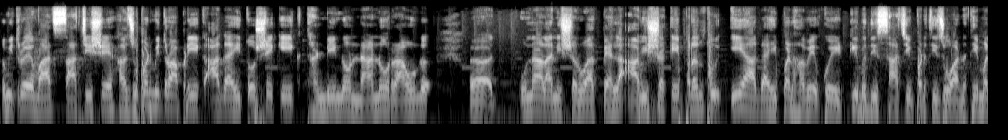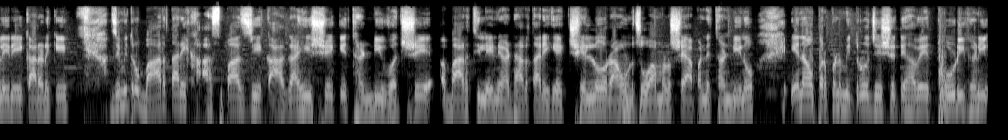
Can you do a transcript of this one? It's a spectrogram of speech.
તો મિત્રો, એ વાત સાચી છે. હજુ પણ મિત્રો, આપણી એક આગાહી તો છે કે એક ઠંડીનો નાનો રાઉન્ડ ઉનાળાની શરૂઆત પહેલાં આવી શકે. પરંતુ એ આગાહી પણ હવે કોઈ એટલી બધી સાચી પડતી જોવા નથી મળી રહી. કારણ કે જે મિત્રો બાર તારીખ આસપાસ જે એક આગાહી છે કે ઠંડી વધશે, બારથી લઈને અઢાર તારીખે એક છેલ્લો રાઉન્ડ જોવા મળશે આપણને ઠંડીનો. એના ઉપર પણ મિત્રો જે છે તે હવે થોડી ઘણી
